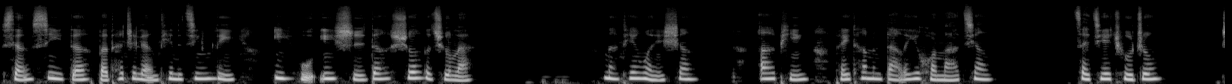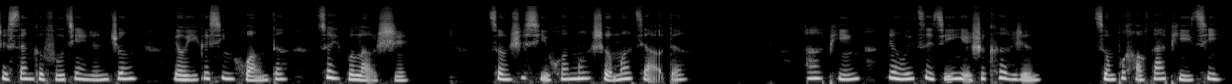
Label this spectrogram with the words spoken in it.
详细的把他这两天的经历一五一十的说了出来。那天晚上，阿平陪他们打了一会儿麻将，在接触中，这三个福建人中有一个姓黄的最不老实，总是喜欢摸手摸脚的。阿平认为自己也是客人，总不好发脾气，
